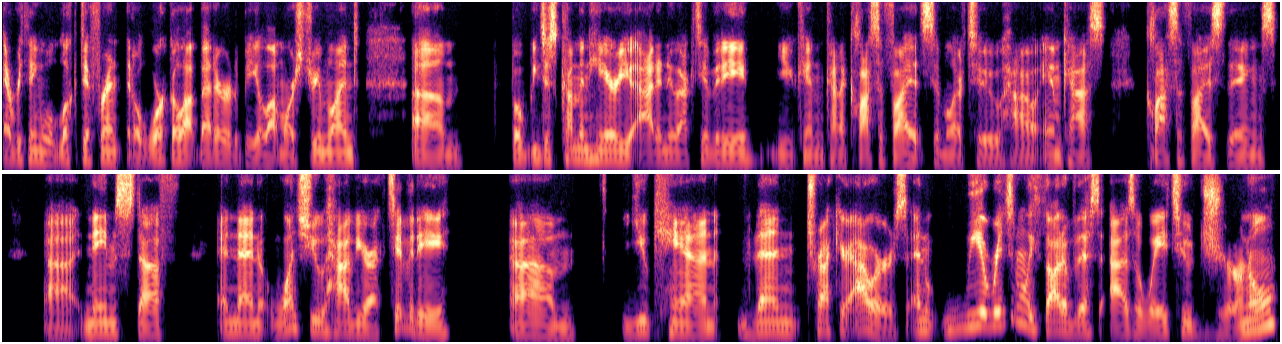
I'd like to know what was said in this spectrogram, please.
everything will look different. It'll work a lot better. It'll be a lot more streamlined. Um, but we just come in here, you add a new activity, you can kind of classify it similar to how AMCAS classifies things, uh, names stuff. And then once you have your activity, um, you can then track your hours. And we originally thought of this as a way to journal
